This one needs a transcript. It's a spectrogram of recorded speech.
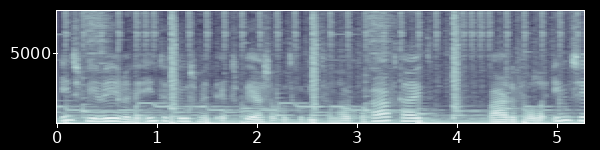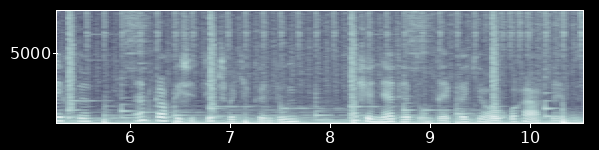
inspirerende interviews met experts op het gebied van hoogbegaafdheid, waardevolle inzichten en praktische tips wat je kunt doen als je net hebt ontdekt dat je hoogbegaafd bent.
